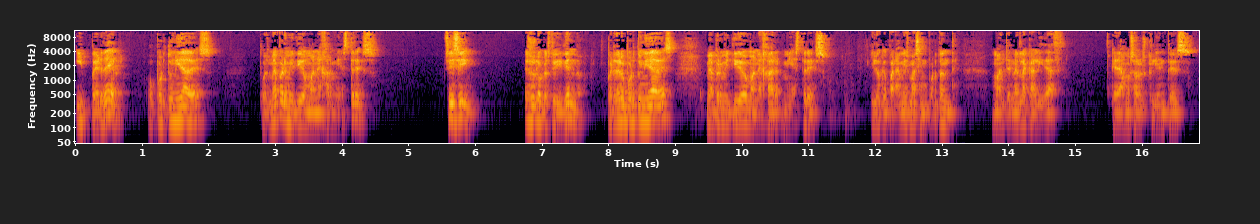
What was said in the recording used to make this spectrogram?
y perder oportunidades, pues me ha permitido manejar mi estrés. Sí, sí, eso es lo que estoy diciendo. Perder oportunidades me ha permitido manejar mi estrés. Y lo que para mí es más importante, mantener la calidad que damos a los clientes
